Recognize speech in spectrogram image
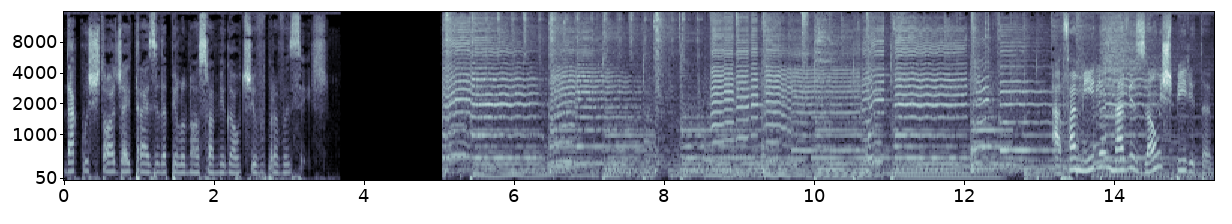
da custódia aí trazida pelo nosso amigo altivo para vocês. A família na visão espírita.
